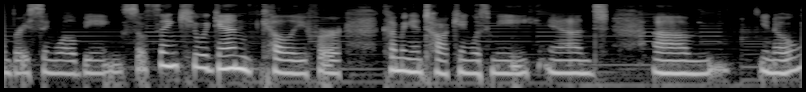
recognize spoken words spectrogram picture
embracing well-being. So thank you again, Kelly, for coming and talking with me. And um, you know,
